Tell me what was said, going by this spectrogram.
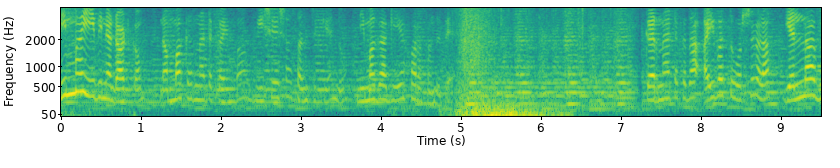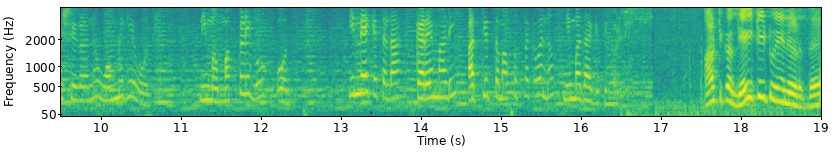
ನಿಮ್ಮ ಈ ದಿನ ಡಾಟ್ ಕಾಮ್ ನಮ್ಮ ಕರ್ನಾಟಕ ಎಂಬ ವಿಶೇಷ ಸಂಚಿಕೆಯನ್ನು ನಿಮಗಾಗಿಯೇ ಹೊರತಂದಿದೆ. ಕರ್ನಾಟಕದ ಐವತ್ತು ವರ್ಷಗಳ ಎಲ್ಲ ವಿಷಯಗಳನ್ನು ಒಮ್ಮೆಗೆ ಓದಿ, ನಿಮ್ಮ ಮಕ್ಕಳಿಗೂ ಓದಿಸಿ. ಇನ್ನೇಕೆ ತಡ? ಕರೆ ಮಾಡಿ ಅತ್ಯುತ್ತಮ ಪುಸ್ತಕವನ್ನು ನಿಮ್ಮದಾಗಿಸಿಕೊಳ್ಳಿ. ಆರ್ಟಿಕಲ್ ಏಯ್ಟಿ ಟು ಏನು ಹೇಳುತ್ತೆ?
